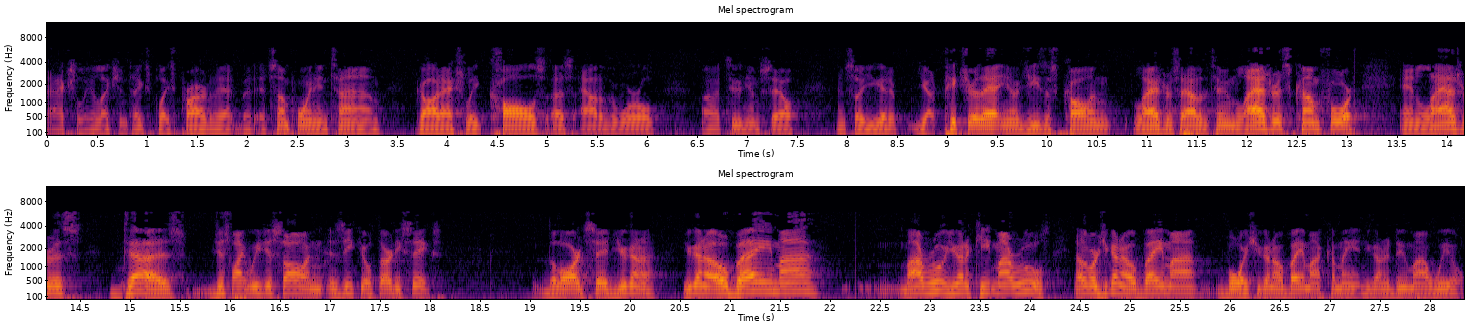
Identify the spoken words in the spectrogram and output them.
actually election takes place prior to that, but at some point in time, God actually calls us out of the world uh, to Himself. And so you get a you got a picture of that. You know, Jesus calling Lazarus out of the tomb. Lazarus, come forth, and Lazarus does just like we just saw in Ezekiel 36 the Lord said, "You're gonna you're gonna obey my my rule. You're gonna keep my rules. In other words, you're gonna obey my voice. You're gonna obey my command. You're gonna do my will.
